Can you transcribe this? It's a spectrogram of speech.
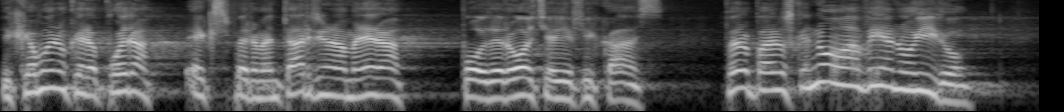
Y qué bueno que lo pueda experimentar de una manera poderosa y eficaz. Pero para los que no habían oído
